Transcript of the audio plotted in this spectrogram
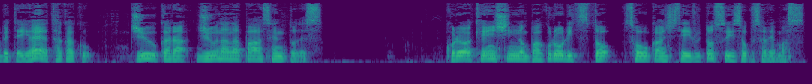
べてやや高く10から17%です。これは検診の暴露率と相関していると推測されます。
